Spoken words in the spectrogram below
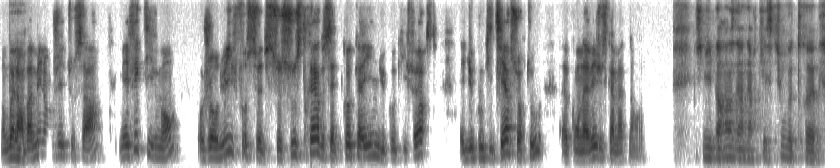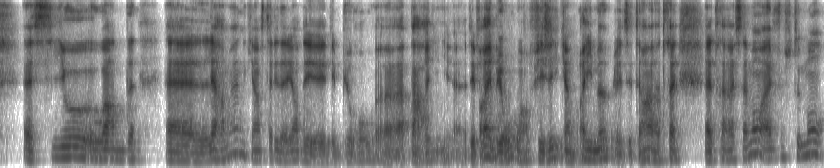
Donc voilà, on va mélanger tout ça. Mais effectivement, aujourd'hui, il faut se, soustraire de cette cocaïne du cookie first et du cookie tiers surtout euh, qu'on avait jusqu'à maintenant. Jimmy Barras, dernière question. Votre euh, CEO Howard euh, Lerman, qui a installé d'ailleurs des, bureaux à Paris, des vrais bureaux en physique, un vrai immeuble, etc., très, très récemment, a justement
